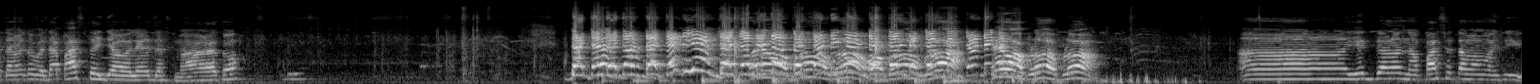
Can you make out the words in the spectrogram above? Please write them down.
તમે તો બધા પાસ થઈ જાઓ લે દસ માળા તો એ વાપરો એક જણો નપાસ છે તમારામાંથી.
